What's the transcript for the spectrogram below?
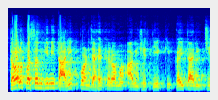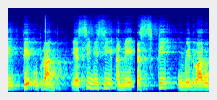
સ્થળ પસંદગીની તારીખ પણ જાહેર કરવામાં આવી છે. તે કઈ તારીખ છે, તે ઉપરાંત એસસીબીસી અને એસટી ઉમેદવારો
